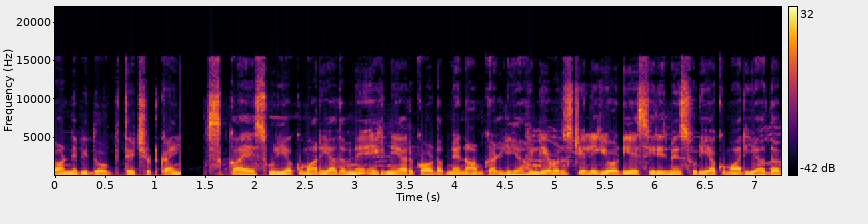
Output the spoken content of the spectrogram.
दौड़ ने भी दो विकेट छुटकाई। स्काई सूर्या कुमार यादव ने एक नया रिकॉर्ड अपने नाम कर लिया। इंडिया वर्सेस ऑस्ट्रेलिया की ओडीए सीरीज़ में सूर्या कुमार यादव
